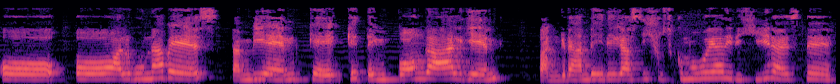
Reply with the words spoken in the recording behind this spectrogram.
O, alguna vez también que, te imponga a alguien tan grande y digas, hijos, ¿cómo voy a dirigir a este...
